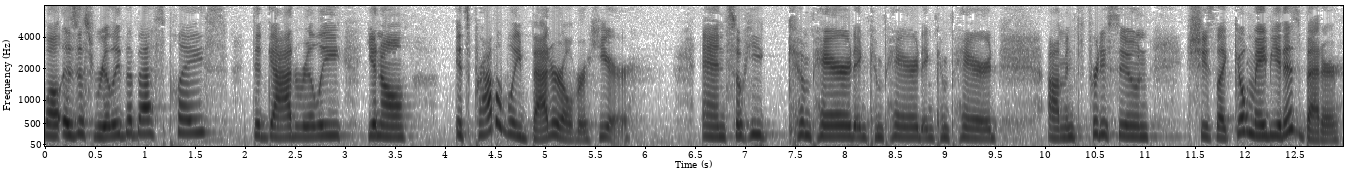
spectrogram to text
well, is this really the best place? Did God really, you know, it's probably better over here. And so he compared and compared and compared. Um, and pretty soon she's like, oh, maybe it is better.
